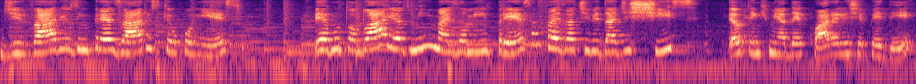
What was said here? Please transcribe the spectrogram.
de vários empresários que eu conheço perguntando: Ah, Yasmin, mas a minha empresa faz atividade X, eu tenho que me adequar à LGPD?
